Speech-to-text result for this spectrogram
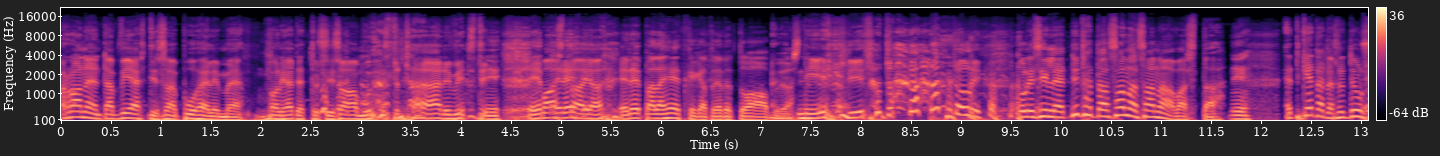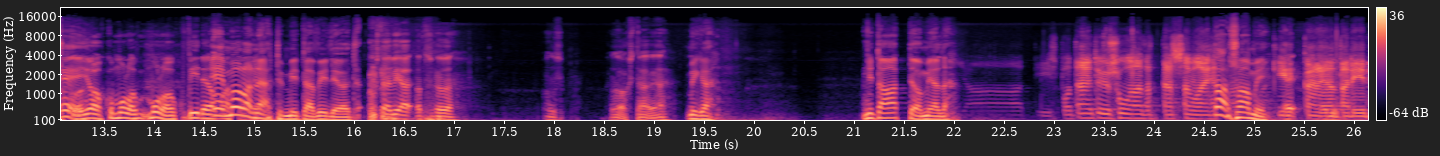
Ranen tämän viestin sain puhelimeen, oli jätetty siis aamuyöstä tämä ääniviesti niin, vastaajaan. En, en epäile hetkeäkään, että jätetty aamuyöstä. Niin, niin tota, tuli, tuli silleen, että nythän tää on sana sanaa vastaan. Niin. Että ketä tässä nyt uskoo? Ei joo, kun mulla on, mulla on video. Ei me olla nähty mitään videoita. Onko tää vielä, otas kato. Otas, kato, onko tää vielä? Mikä? Mitä Atte on mieltä? Ispo täytyy suolata tässä vaiheessa. Tää on Sami. Kirkkaneelta, niin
